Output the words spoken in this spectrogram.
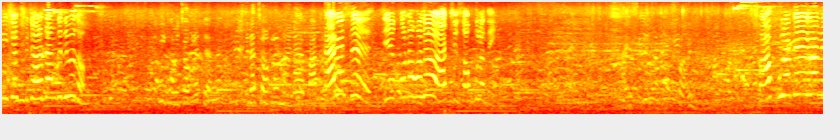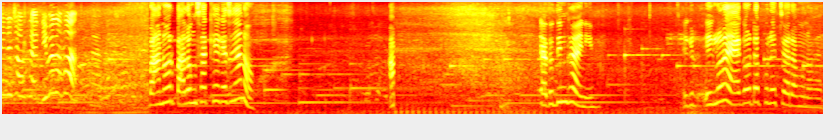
নিচে দিবে তো কি খাবি চকলেটটা এটা চকলেট না এটা সে যে আছে দিবে মা বানর পালং শাক খেয়ে গেছে জানো? এতদিন খায়নি এগুলো এগুলো না এগারোটা ফুলের চারা মনে হয়।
